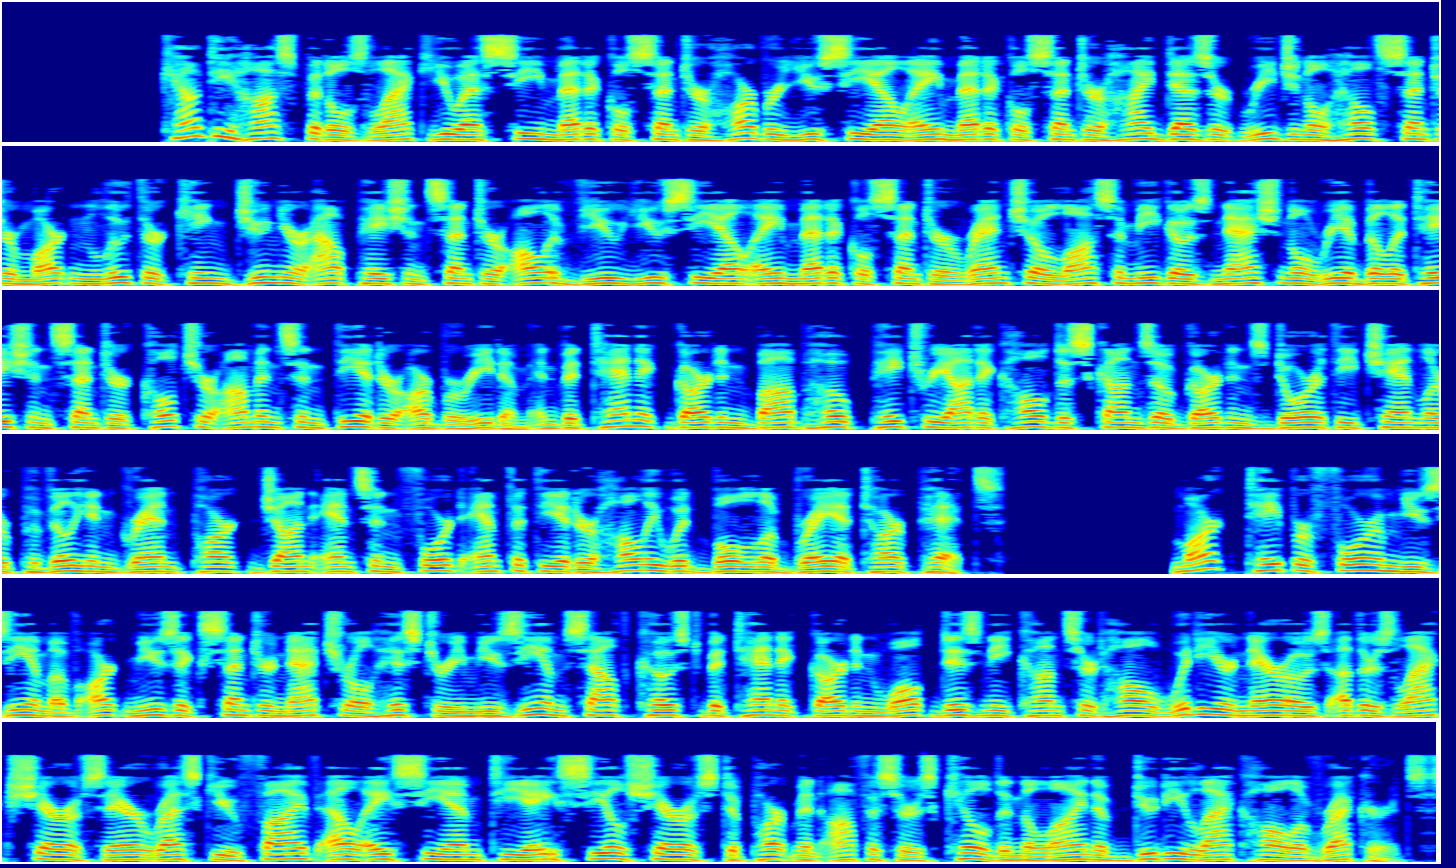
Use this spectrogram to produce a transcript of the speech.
County hospitals LAC USC Medical Center Harbor UCLA Medical Center High Desert Regional Health Center Martin Luther King Jr. Outpatient Center Olive View UCLA Medical Center Rancho Los Amigos National Rehabilitation Center Culture Ahmanson Theater Arboretum and Botanic Garden Bob Hope Patriotic Hall Descanso Gardens Dorothy Chandler Pavilion Grand Park John Anson Ford Amphitheater Hollywood Bowl La Brea Tar Pits Mark Taper Forum Museum of Art Music Center Natural History Museum South Coast Botanic Garden Walt Disney Concert Hall Whittier Narrows Others lack Sheriff's Air Rescue 5 LACMTA SEAL Sheriff's Department officers killed in the line of duty lack Hall of Records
